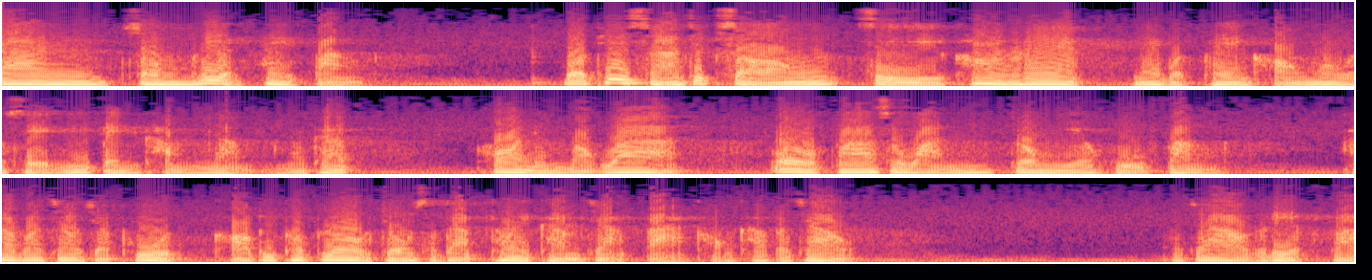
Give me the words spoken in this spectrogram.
การทรงเรียกให้ฟัง บทที่สามสิบสองสี่ข้อแรกในบทเพลงของโมเสสนี้เป็นคำนำนะครับ ข้อหนึ่งบอกว่า โอ้ฟ้าสวรรค์จงเยียหูฟัง ข้าพเจ้าจะพูดขอพิภพโลกจงสดับถ้อยคำจากปากของข้าพเจ้า พระเจ้าเรียกฟ้า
